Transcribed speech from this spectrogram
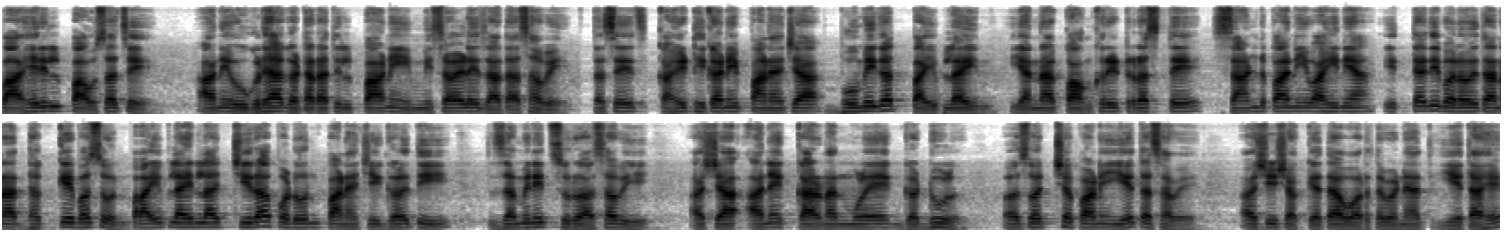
बाहेरील पावसाचे आणि उघड्या गटारातील पाणी मिसळले जात असावे. तसेच काही ठिकाणी पाण्याच्या भूमिगत पाईपलाईन यांना कॉन्क्रीट रस्ते सांडपाणी वाहिन्या इत्यादी बनवताना धक्के बसून पाईपलाईनला चिरा पडून पाण्याची गळती जमिनीत सुरू असावी अशा अनेक कारणांमुळे गढूळ अस्वच्छ पाणी येत असावे. अशी शक्यता वर्तवण्यात येत आहे.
